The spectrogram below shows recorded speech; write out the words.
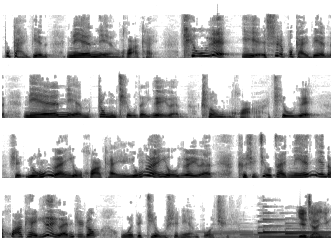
不改变的，年年花开；秋月也是不改变的，年年中秋的月圆。春花秋月。是永远有花开，永远有月圆。可是就在年年的花开月圆之中，我的九十年过去了。叶嘉莹，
